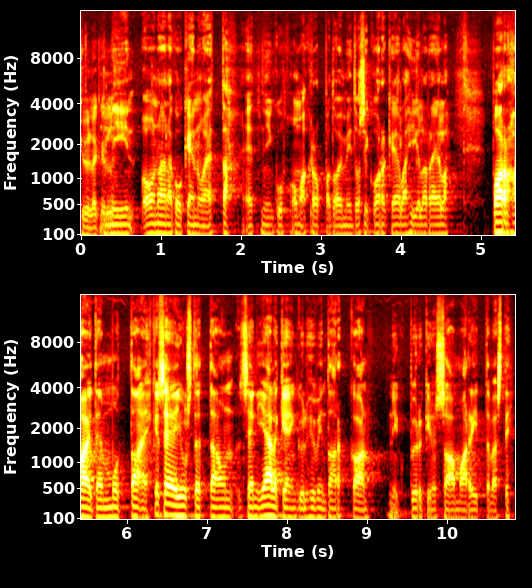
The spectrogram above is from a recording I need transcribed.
Kyllä, kyllä. Niin on aina kokenut, että, että niin kuin oma kroppa toimii tosi korkealla hiilareilla parhaiten, mutta ehkä se just, että on sen jälkeen kyllä hyvin tarkkaan niin kuin pyrkinyt saamaan riittävästi,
